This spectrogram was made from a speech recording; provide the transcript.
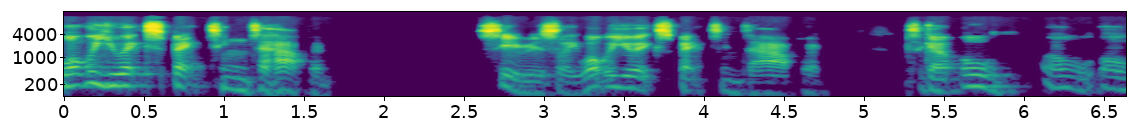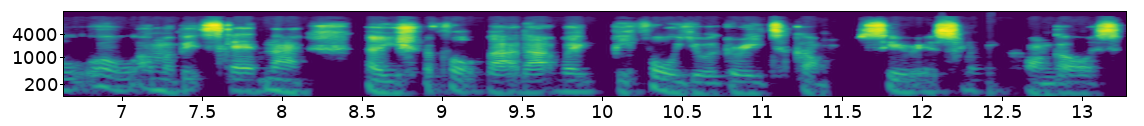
What were you expecting to happen? Seriously, what were you expecting to happen? To go, oh, oh, oh, oh, I'm a bit scared now. No, you should have thought about that way before you agreed to come. Seriously, come on, guys.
